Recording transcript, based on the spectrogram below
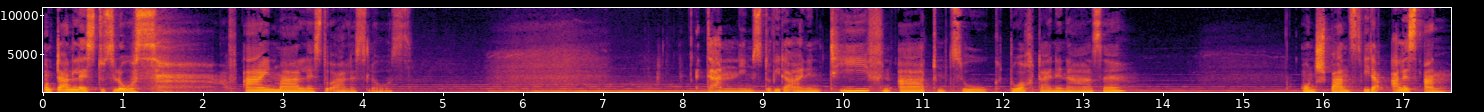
und dann lässt du es los. Auf einmal lässt du alles los. Dann nimmst du wieder einen tiefen Atemzug durch deine Nase und spannst wieder alles an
